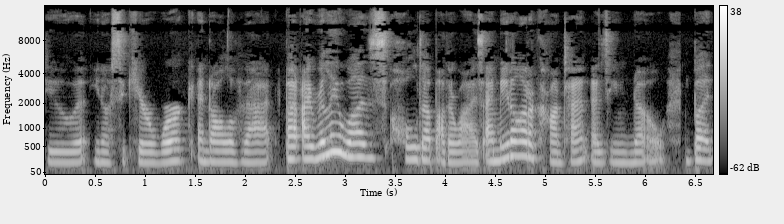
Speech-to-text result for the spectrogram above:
to, you know, secure work and all of that. But I really was holed up otherwise. I made a lot of content, as you know, but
